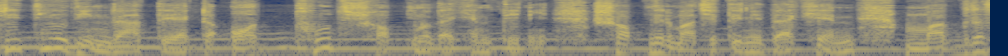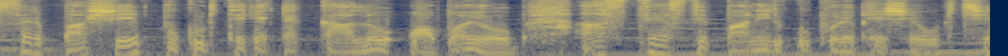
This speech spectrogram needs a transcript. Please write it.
তৃতীয় দিন রাতে একটা অদ্ভুত স্বপ্ন দেখেন তিনি। স্বপ্নের মাঝে তিনি দেখেন মাদ্রাসার পাশে পুকুর থেকে একটা কালো অবয়ব আস্তে আস্তে পানির উপরে ভেসে উঠছে।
